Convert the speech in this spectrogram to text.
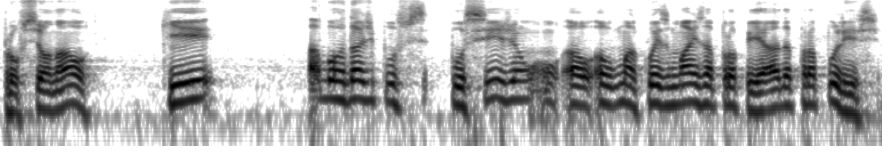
profissional que a abordagem por, por si é um, alguma coisa mais apropriada para a polícia.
